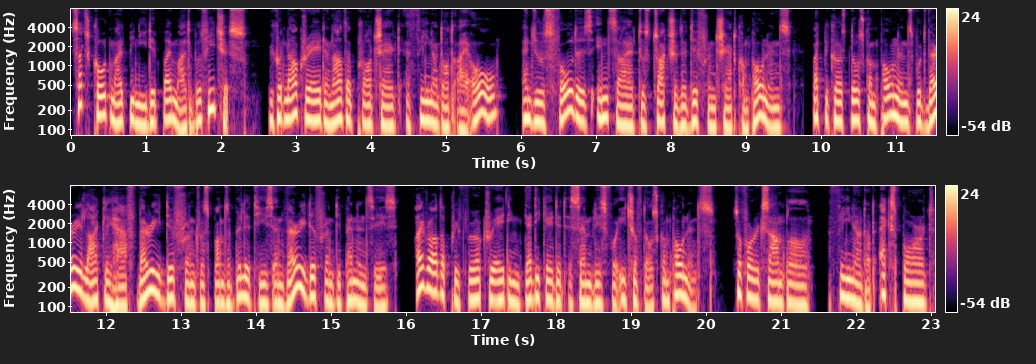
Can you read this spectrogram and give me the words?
Such code might be needed by multiple features. We could now create another project athena.io and use folders inside to structure the different shared components, but because those components would very likely have very different responsibilities and very different dependencies, I rather prefer creating dedicated assemblies for each of those components. So for example, athena.export,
